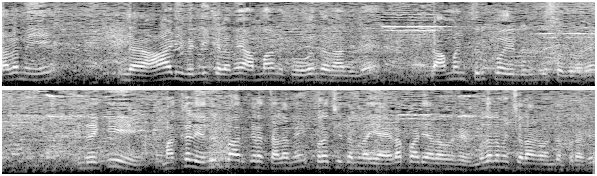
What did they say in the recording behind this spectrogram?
தலைமையை இந்த ஆடி வெள்ளிக்கிழமை அம்மானுக்கு உகந்த நாளிலே இந்த அம்மன் திருக்கோயிலிருந்து சொல்லுவேன் இன்றைக்கு மக்கள் எதிர்பார்க்கிற தலைமை புரட்சித் தலைவர் ஐயா எடப்பாடியார் அவர்கள் முதலமைச்சராக வந்த பிறகு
